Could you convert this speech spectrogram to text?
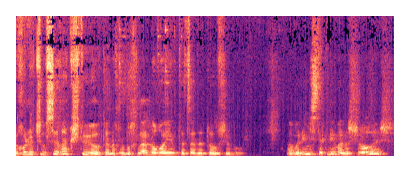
יכול להיות שהוא עושה רק שטויות, אנחנו בכלל לא רואים את הצד הטוב שבו. אבל אם מסתכלים על השורש,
